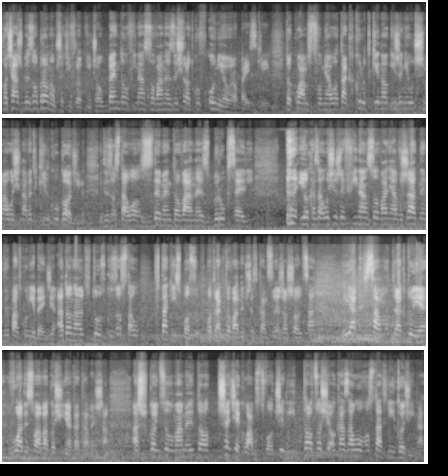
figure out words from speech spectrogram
chociażby z obroną przeciwlotniczą będą finansowane ze środków Unii Europejskiej. To kłamstwo miało tak krótkie nogi, że nie utrzymało się nawet kilku godzin, gdy zostało zdementowane z Brukseli i okazało się, że finansowania w żadnym wypadku nie będzie. A Donald Tusk został w taki sposób potraktowany przez kanclerza Scholza, jak sam traktuje Władysława Kosiniaka-Kamysza. Aż w końcu mamy to trzecie kłamstwo, czyli to, co się okazało w ostatnich godzinach.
